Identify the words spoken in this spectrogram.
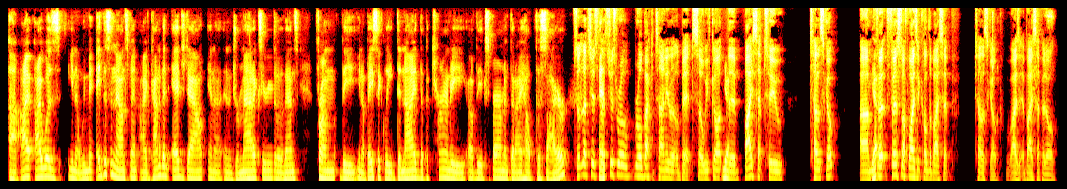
uh, I I was you know we made this announcement. I had kind of been edged out in a in a dramatic series of events from the you know basically denied the paternity of the experiment that I helped to sire. So let's just And- let's just roll roll back a tiny little bit. So we've got Yeah. the Bicep Two telescope. Um, Yep. fir- first off, why is it called the Bicep telescope? Why is it a bicep at all?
